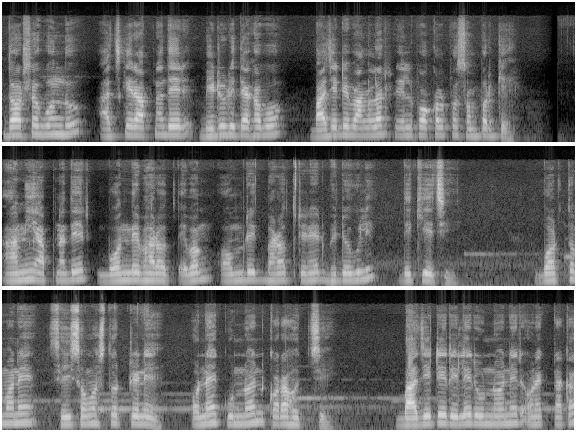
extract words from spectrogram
দর্শক বন্ধু, আজকের আপনাদের ভিডিওটি দেখাবো বাজেটে বাংলার রেল প্রকল্প সম্পর্কে। আমি আপনাদের বন্দে ভারত এবং অমৃত ভারত ট্রেনের ভিডিওগুলি দেখিয়েছি। বর্তমানে সেই সমস্ত ট্রেনে অনেক উন্নয়ন করা হচ্ছে। বাজেটে রেলের উন্নয়নের অনেক টাকা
